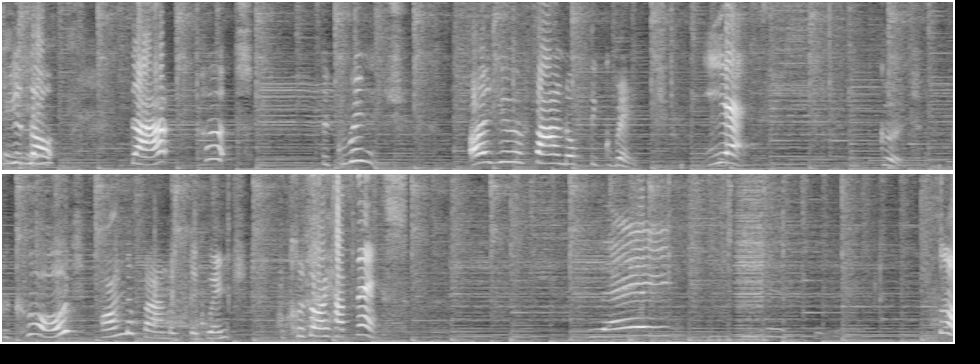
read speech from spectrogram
you lot that put the Grinch. Are you a fan of the Grinch? Yes. Good. Because I'm a fan of the Grinch because I have this. Great. So,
